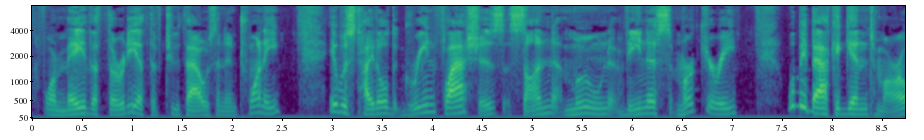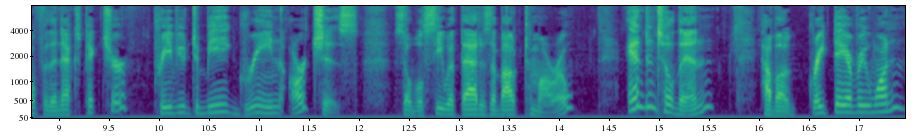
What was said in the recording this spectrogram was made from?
for May the 30th of 2020. It was titled green flashes sun moon Venus Mercury. We'll be back again tomorrow for the next picture previewed to be green arches. So we'll see what that is about tomorrow. And until then, have a great day, everyone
